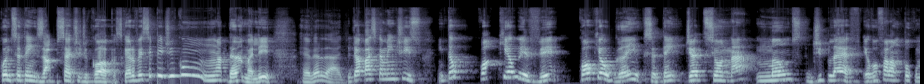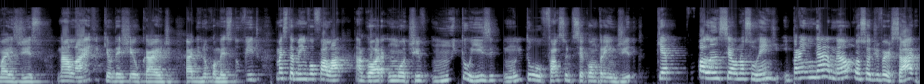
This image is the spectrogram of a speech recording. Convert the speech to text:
quando você tem zap 7 de copas. Quero ver você pedir com uma dama ali. É verdade. Então, é basicamente isso. Então, qual que é o EV qual que é o ganho que você tem de adicionar mãos de blefe? Eu vou falar um pouco mais disso na live, que eu deixei o card ali no começo do vídeo, mas também vou falar agora um motivo muito easy, muito fácil de ser compreendido, que é balancear o nosso range e para enganar o nosso adversário,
